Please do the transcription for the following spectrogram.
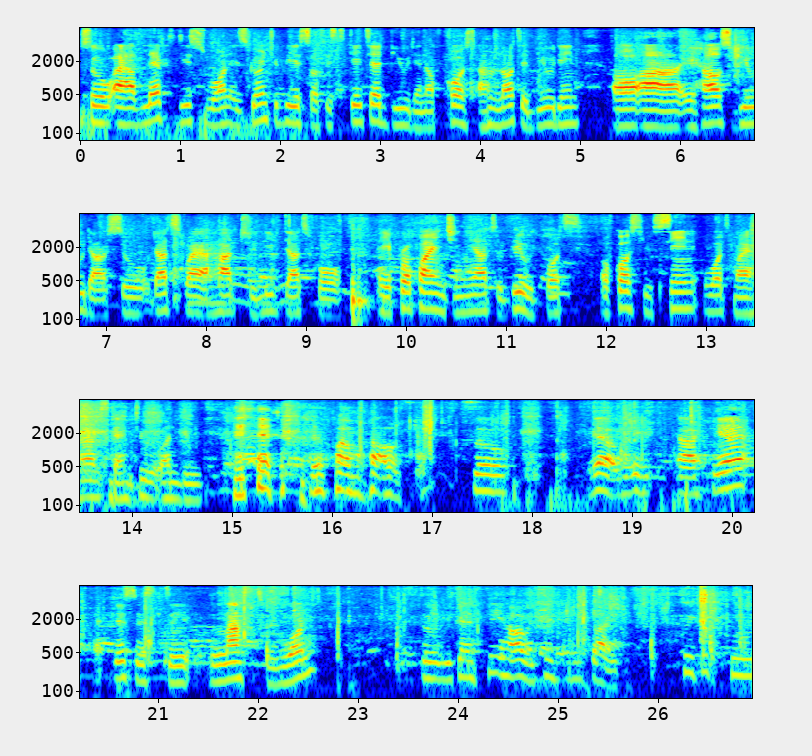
So I have left this one. It's going to be a sophisticated building. Of course, I'm not a building or uh, a house builder so that's why I had to leave that for a proper engineer to build but of course you've seen what my hands can do on the, the farmhouse so yeah we are here this is the last one so you can see how it is inside pretty cool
